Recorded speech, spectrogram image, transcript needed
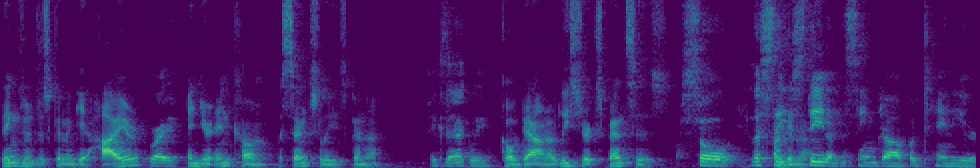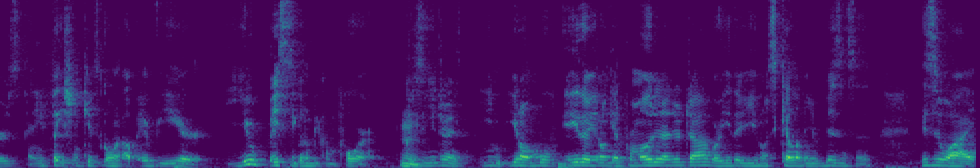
Things are just gonna get higher, Right. and your income essentially is gonna Exactly. go down, or at least your expenses. So let's say you gonna- stayed at the same job for ten years and inflation keeps going up every year. You're basically gonna become poor hmm. because you just you, you don't move. Either you don't get promoted at your job, or either you don't scale up in your businesses. This is why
